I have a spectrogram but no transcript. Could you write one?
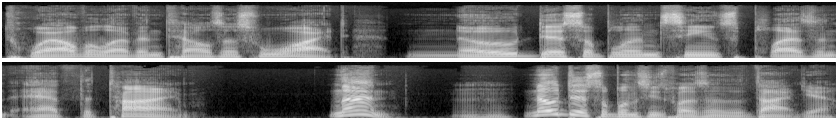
12 11 tells us what? No discipline seems pleasant at the time. None. Mm-hmm. No discipline seems pleasant at the time. Yeah.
